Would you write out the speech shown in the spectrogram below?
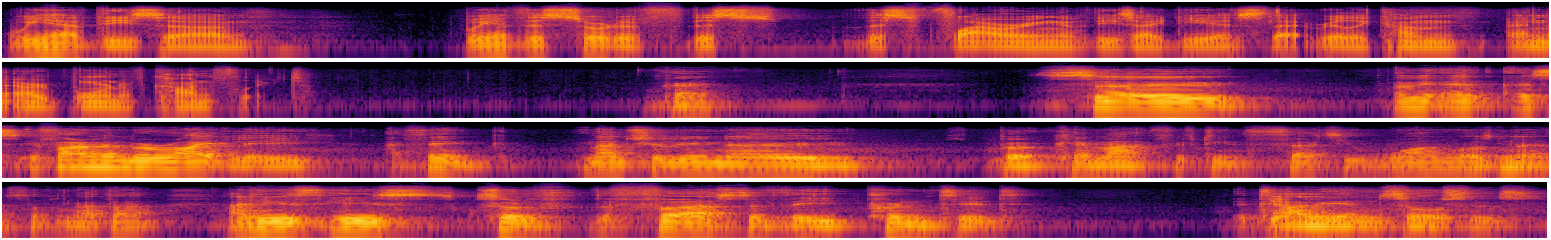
we have these. Uh, we have this sort of this this flowering of these ideas that really come and are born of conflict. Okay. So I mean, as, if I remember rightly, I think Manciolino's book came out 1531, wasn't it? Something like that. And he's he's sort of the first of the printed Italian yep. sources.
